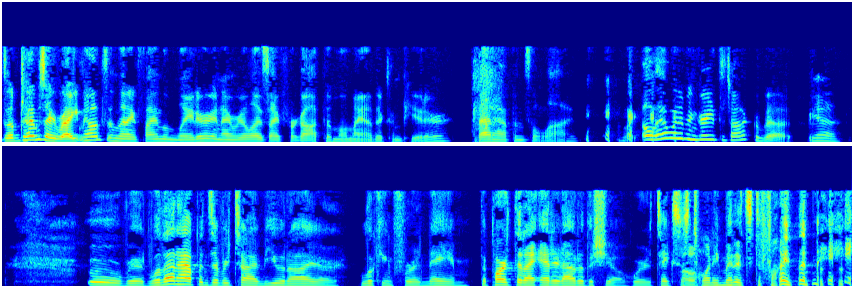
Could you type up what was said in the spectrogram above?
Sometimes I write notes and then I find them later and I realize I forgot them on my other computer. That happens a lot. Like, oh, that would have been great to talk about. Yeah. Oh man. Well, that happens every time you and I are looking for a name. The part that I edit out of the show where it takes us oh. 20 minutes to find the name.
